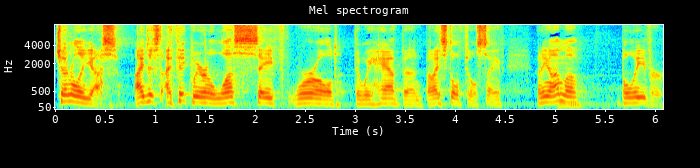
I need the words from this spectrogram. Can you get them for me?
Generally, yes. I just I think we're in a less safe world than we have been, but I still feel safe. But you know, I'm a mm-hmm. believer.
